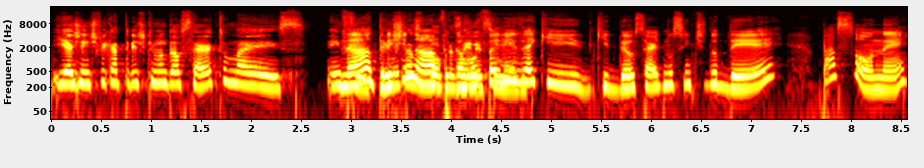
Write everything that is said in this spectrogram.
E a gente fica triste que não deu certo, mas. Enfim, não, triste não. Ficamos felizes é que, que deu certo no sentido de. Passou, né?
